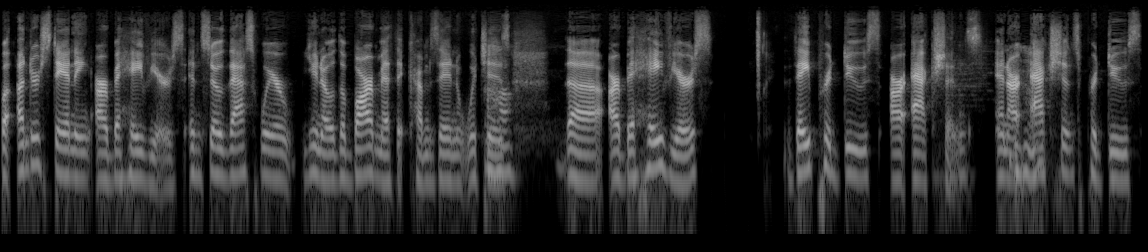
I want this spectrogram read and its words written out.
but understanding our behaviors. And so that's where, you know, the bar method comes in, which is Uh-huh. the our behaviors they produce our actions and our Mhm. actions produce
